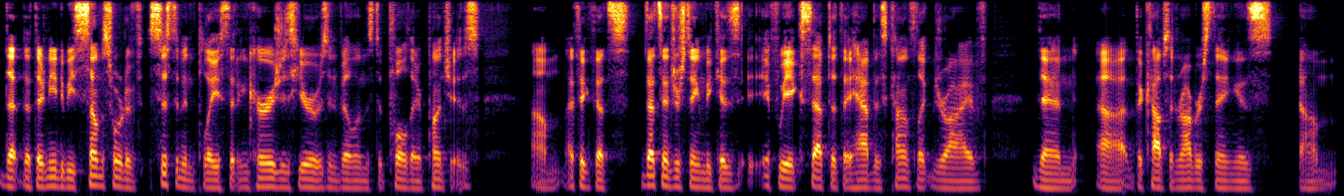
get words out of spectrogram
that, that there need to be some sort of system in place that encourages heroes and villains to pull their punches. Um, I think that's that's interesting because if we accept that they have this conflict drive, then uh, the cops and robbers thing is um,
